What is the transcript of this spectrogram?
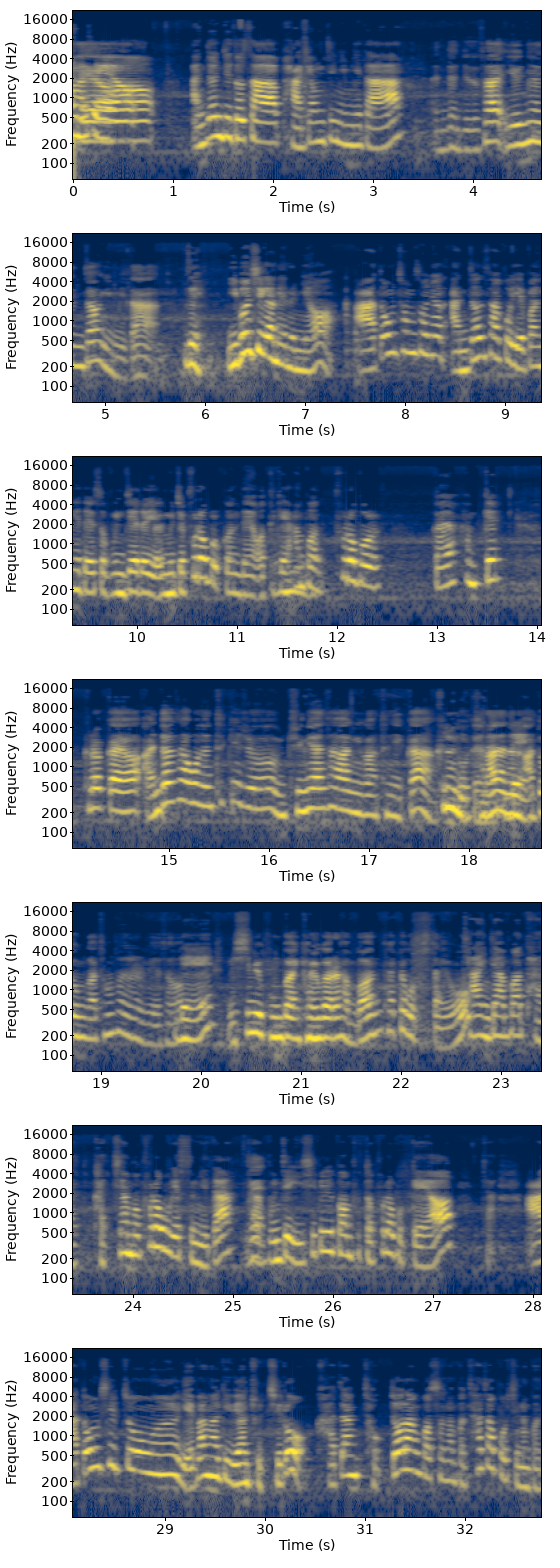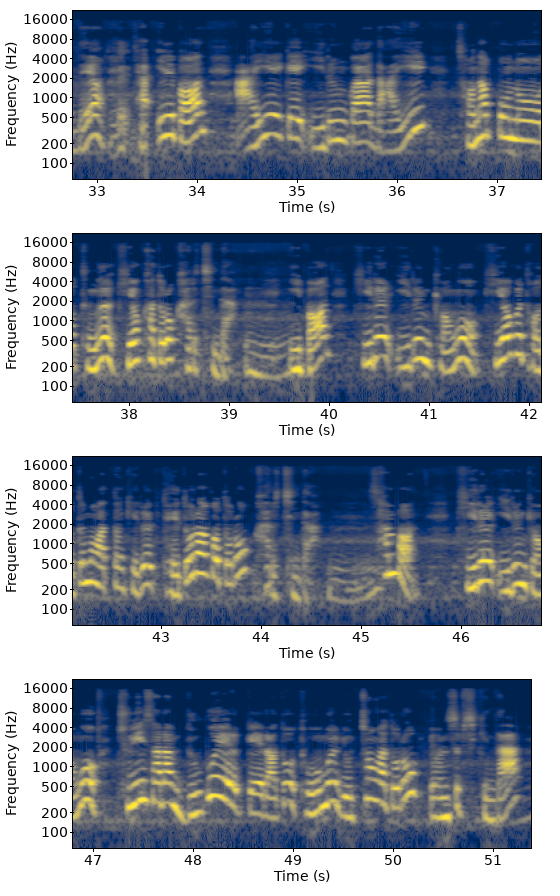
안녕하세요. 안전지도사 박영진입니다. 안전지도사 윤현정입니다. 네, 이번 시간에는요. 아동 청소년 안전사고 예방에 대해서 문제를 열 문제 풀어볼 건데 어떻게 음. 한번 풀어볼까요? 함께? 그럴까요? 안전사고는 특히 좀 중요한 상황인 것 같으니까 또 그러니까요. 자라나는 네. 아동과 청소년을 위해서 네. 열심히 공부한 결과를 한번 살펴봅시다요. 자, 이제 한번 다 같이 한번 풀어보겠습니다. 자, 네. 문제 21번부터 풀어볼게요. 자, 아동 실종을 예방하기 위한 조치로 가장 적절한 것을 한번 찾아보시는 건데요. 네. 자, 1번 아이에게 이름과 나이, 전화번호 등을 기억하도록 가르친다. 음, 2번 길을 잃은 경우 기억을 더듬어 왔던 길을 되돌아가도록 가르친다. 음, 3번 길을 잃은 경우 주위 사람 누구에게라도 도움을 요청하도록 연습시킨다.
